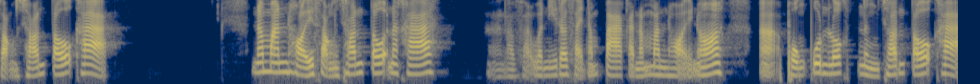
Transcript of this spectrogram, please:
2ช้อนโต๊ะค่ะ น้ำมันหอย2ช้อนโต๊ะนะคะ เราใส่วันนี้เราใส่น้ำปลากับน้ำมันหอยเนาะอ่าผงปรุงรส1ช้อนโต๊ะค่ะ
